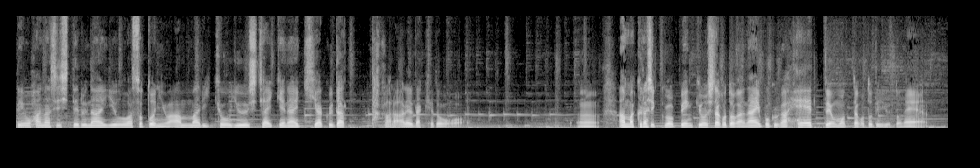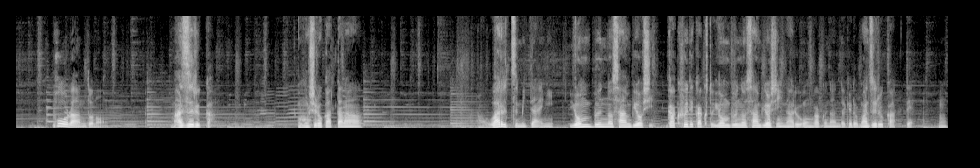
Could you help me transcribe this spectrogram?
でお話ししてる内容は外にはあんまり共有しちゃいけない規約だったからあれだけど、うん、あんまクラシックを勉強したことがない僕がへーって思ったことで言うとねポーランドのマズルカ面白かったな。ワルツみたいに4分の3拍子楽譜で書くと4分の3拍子になる音楽なんだけどマズルカって。うん、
